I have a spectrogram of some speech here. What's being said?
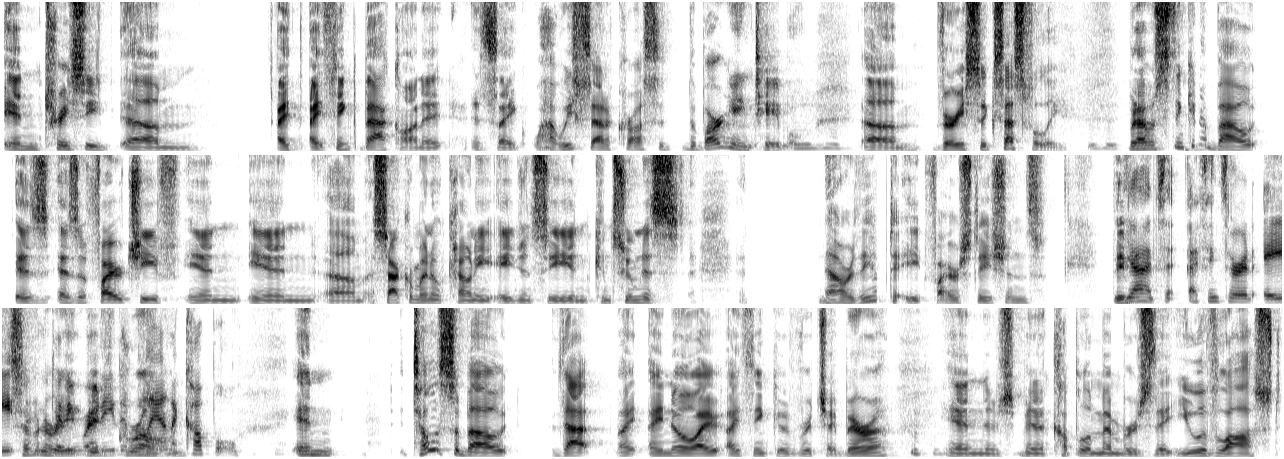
And Tracey, um, I, I, think back on it, it's like, wow, we sat across the, the bargaining table mm-hmm. um, very successfully. Mm-hmm. But I was thinking about as as a fire chief in in um, a Sacramento County agency and Cosumnes. Now are they up to eight fire stations? They've, yeah, I, think they're at eight. Seven or eight. Ready They've to grown. plan a couple. And tell us about that. I, I know I, I, think of Rich Ibarra, mm-hmm. and there's been a couple of members that you have lost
